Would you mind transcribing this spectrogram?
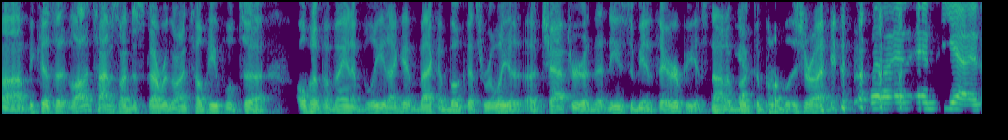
uh, because a lot of times i discovered when i tell people to open up a vein and bleed, I get back a book that's really a, a chapter that needs to be in therapy. It's not a book to publish, right? well, and, and yeah, and,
